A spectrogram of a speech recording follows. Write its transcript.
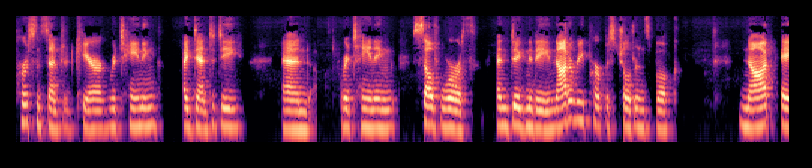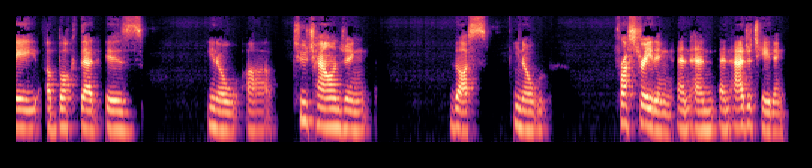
person centered care, retaining identity and retaining self worth and dignity, not a repurposed children's book, not a, a book that is, you know, uh, too challenging, thus, you know, frustrating and, and, and agitating.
